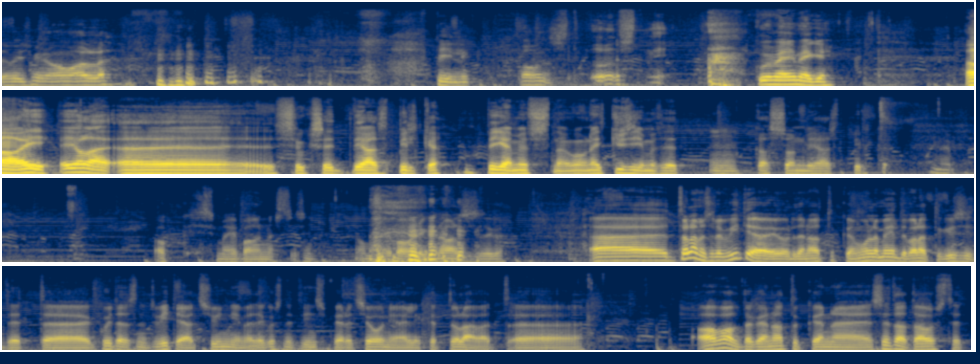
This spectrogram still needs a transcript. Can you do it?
see võis minu oma olla piinlik vabandust, vabandust, kui me jäimegi. Aa, ei, ei ole äh, siukseid vihaseid pilke, pigem just nagu neid küsimusi, et mm -hmm. kas on vihaseid pilke. ok, siis ma ebaõnnestusin. Oma ebaoriginaalsusega. tuleme selle video juurde natuke, mulle meeldib alati küsida, et äh, kuidas need videod sünnivad ja kust need inspiratsiooniallikad tulevad äh, avaldage natukene seda tausta, et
